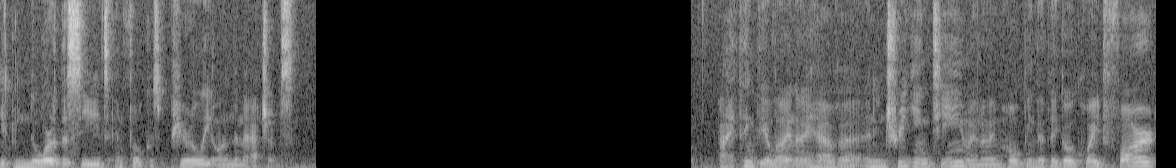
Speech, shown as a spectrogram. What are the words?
ignore the seeds and focus purely on the matchups. I think the Illini have a, an intriguing team, and I'm hoping that they go quite far.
